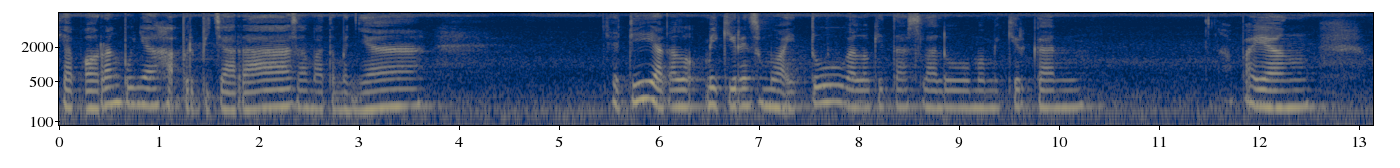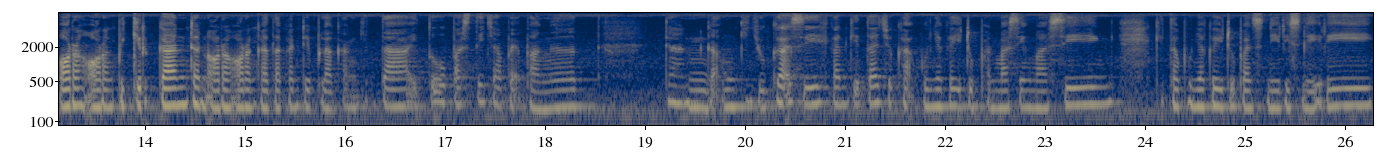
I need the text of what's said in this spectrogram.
Tiap orang punya hak berbicara sama temennya. Jadi ya kalau mikirin semua itu kalau kita selalu memikirkan apa yang orang-orang pikirkan dan orang-orang katakan di belakang kita itu pasti capek banget dan nggak mungkin juga sih kan kita juga punya kehidupan masing-masing kita punya kehidupan sendiri-sendiri.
